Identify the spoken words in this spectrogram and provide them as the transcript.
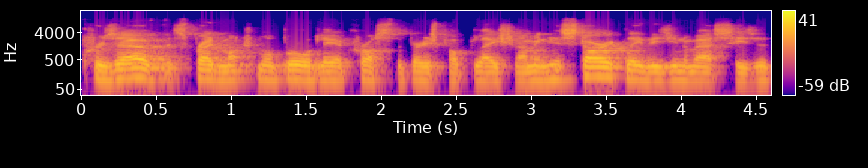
preserve but spread much more broadly across the British population. I mean, historically, these universities have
